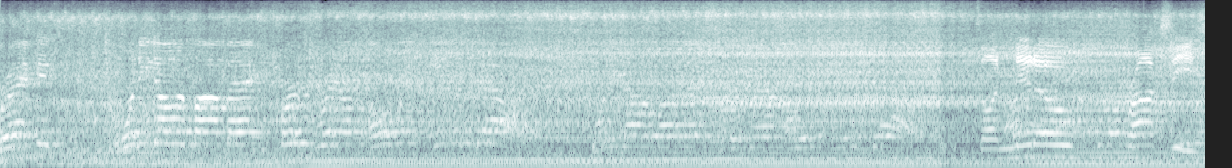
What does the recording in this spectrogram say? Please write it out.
bracket, $20 buyback, first round only in the South. $20 buyback, first round only in the South. It's on Nitto Proxies,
